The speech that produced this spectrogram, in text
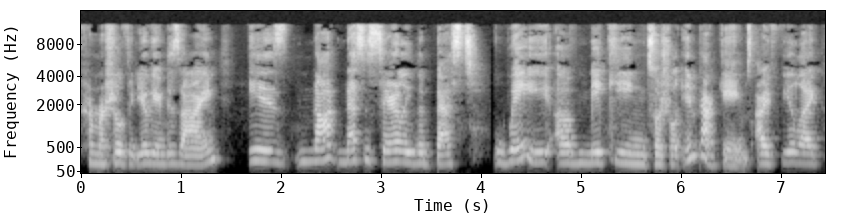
commercial video game design is not necessarily the best way of making social impact games. I feel like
